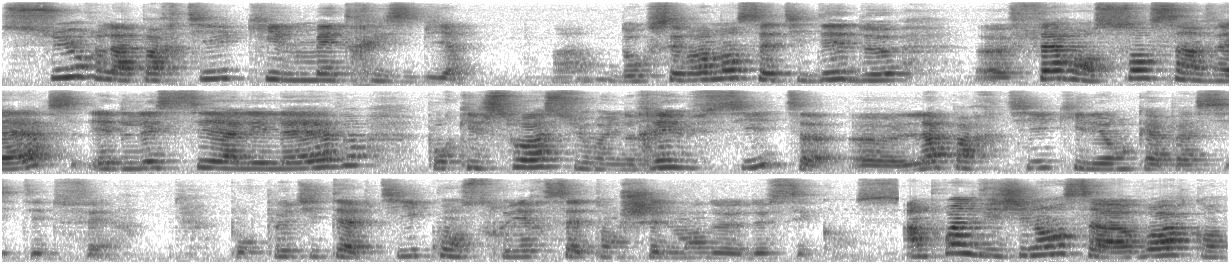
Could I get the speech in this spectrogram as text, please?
sur la partie qu'il maîtrise bien. Hein. Donc c'est vraiment cette idée de euh, faire en sens inverse et de laisser à l'élève pour qu'il soit sur une réussite euh, la partie qu'il est en capacité de faire pour petit à petit construire cet enchaînement de, séquences. Un point de vigilance à avoir quand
